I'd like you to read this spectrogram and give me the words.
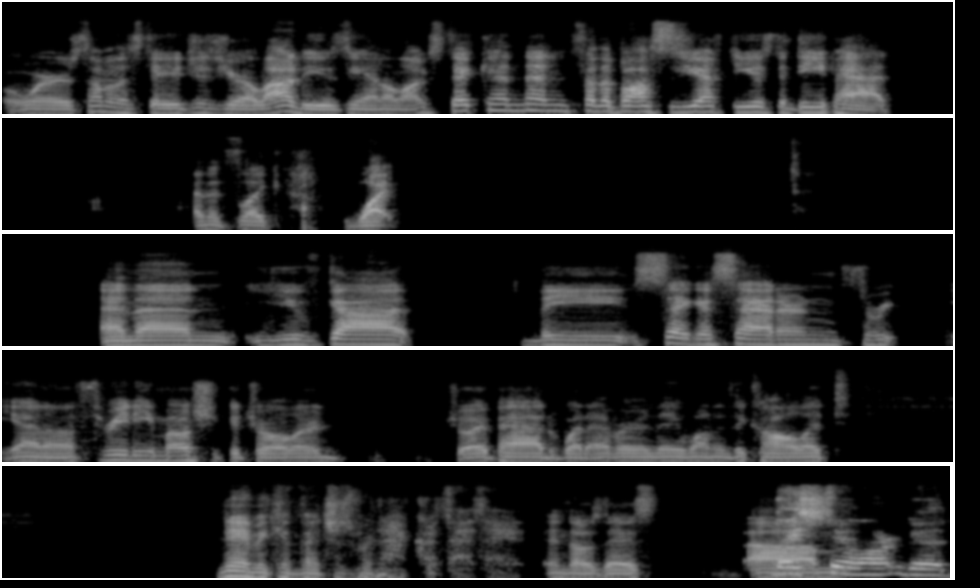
where some of the stages you're allowed to use the analog stick, and then for the bosses you have to use the D-pad. And it's like, what? And then you've got the Sega Saturn 3, you know, 3D motion controller, joypad, whatever they wanted to call it. Naming conventions were not good that day, in those days. they Um, still aren't good.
